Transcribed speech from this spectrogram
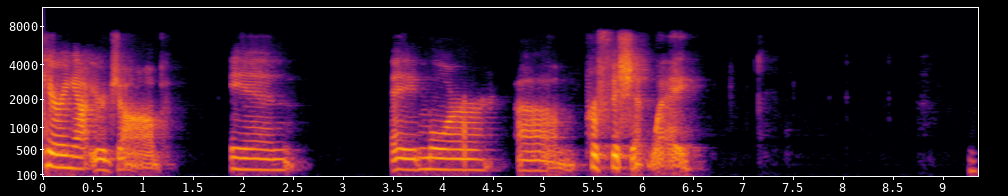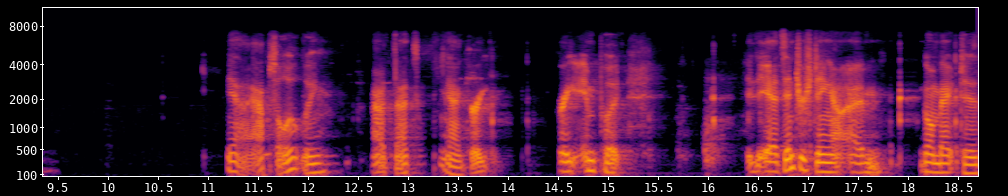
carrying out your job in a more um, proficient way. Yeah, absolutely. That, that's yeah, great, great input. Yeah, it's interesting. I'm going back to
